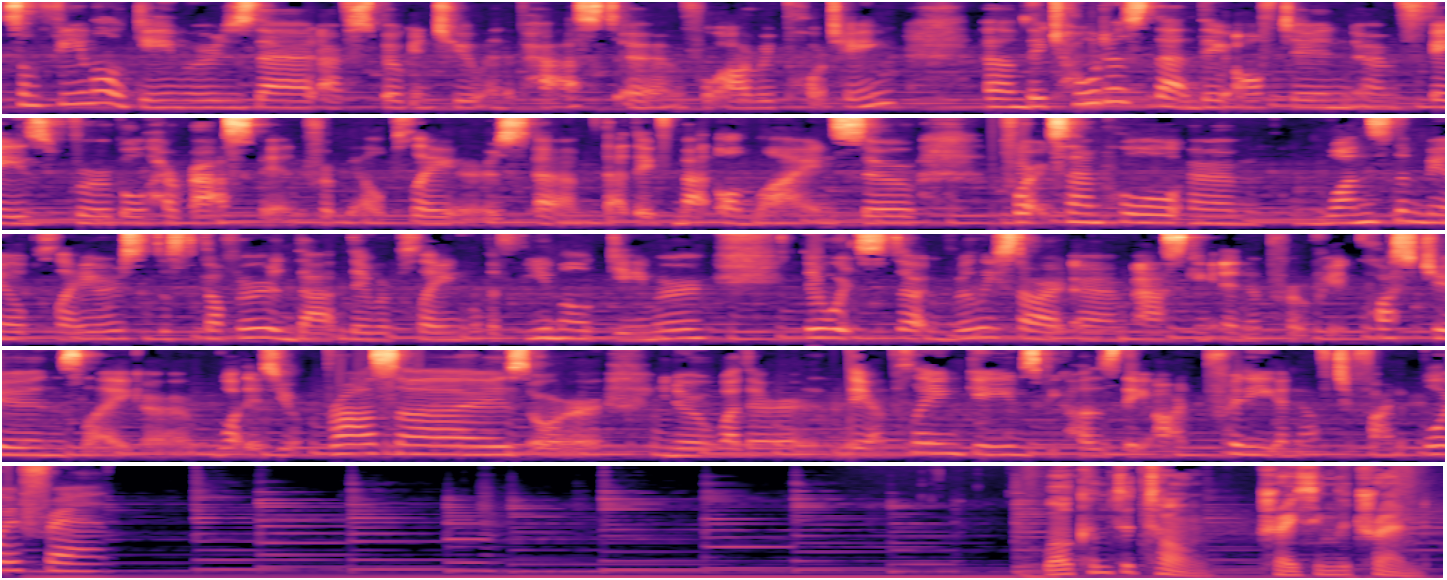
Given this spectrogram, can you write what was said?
some female gamers that I've spoken to in the past um, for our reporting, um, they told us that they often um, face verbal harassment from male players um, that they've met online. So, for example, um, once the male players discovered that they were playing with a female gamer, they would really start um, asking inappropriate questions like, uh, "What is your bra size?" or you know whether they are playing games because they aren't pretty enough to find a boyfriend. Welcome to Tong, Tracing the Trend,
